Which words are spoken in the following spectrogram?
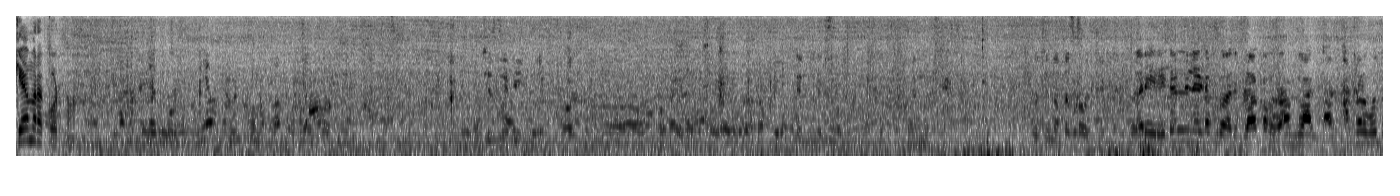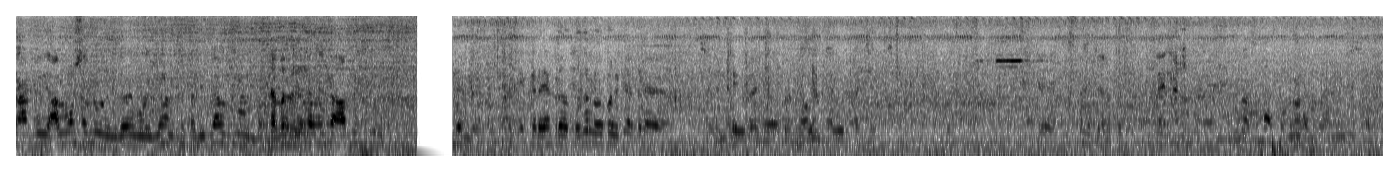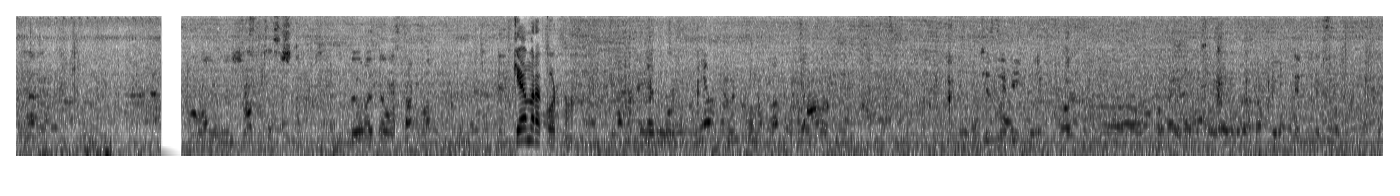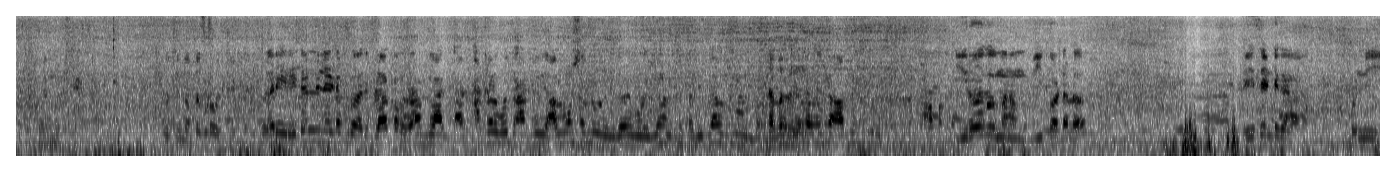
Camera కొడతాం వచ్చిందంతా కూడా వచ్చింది మరి రిటర్న్ వెళ్ళేటప్పుడు అది బ్లాక్ అవుదా బ్లాక్ అక్కడ పోతే అక్కడ ఆల్మోస్ట్ అందులో ఇరవై మూడు కిలోమీటర్లు పది కిలోమీటర్లు. కిలోమీటర్లు ఆఫీస్ మనకి ఎక్కడ ఎంటర్ అవుతుందో లోపలికి అక్కడ ఎంట్రీ వాళ్ళు కెమెరా కొడతాం. మరి రిటర్న్ వెళ్ళేటప్పుడు అది బ్లాక్ అవుదా బ్లాక్ అక్కడ పోతే అక్కడ ఆల్మోస్ట్ అందులో ఇరవై మూడు పది ఆఫీస్ ఈరోజు మనం బీకోటలో రీసెంట్గా కొన్ని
